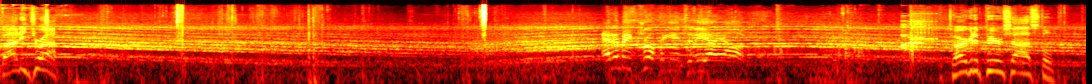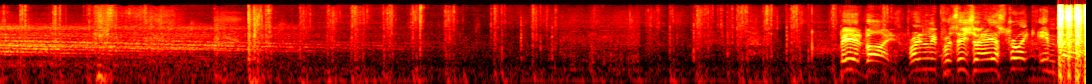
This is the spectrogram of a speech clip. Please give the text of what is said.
Body drop. Target appears hostile. Be advised, friendly precision airstrike inbound.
